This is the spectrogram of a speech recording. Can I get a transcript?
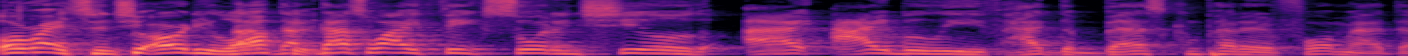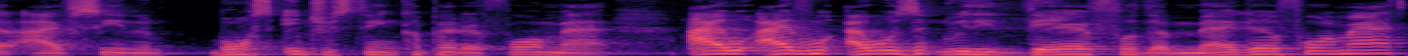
all right, since you already That- locked that- it, that's why I think Sword and Shield, I, I believe, had the best competitive format that I've seen, the most interesting competitive format. I, I, I wasn't really there for the mega format,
